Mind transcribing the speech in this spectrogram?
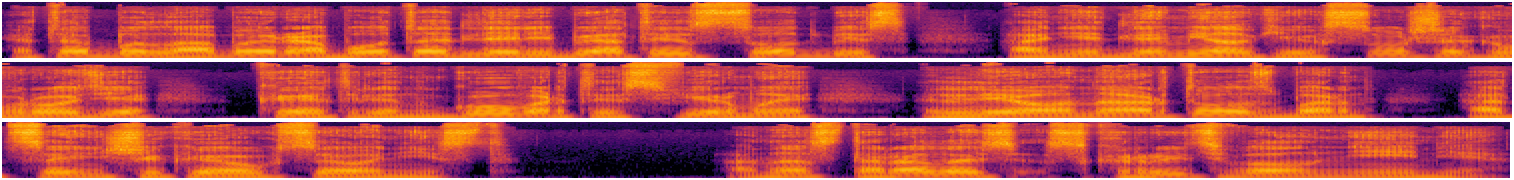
Это была бы работа для ребят из Сотбис, а не для мелких сушек вроде Кэтрин Говард из фирмы Леонард Осборн, оценщик и аукционист. Она старалась скрыть волнение.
